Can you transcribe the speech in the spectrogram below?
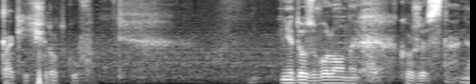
takich środków niedozwolonych korzysta. Nie?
